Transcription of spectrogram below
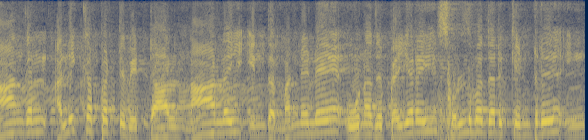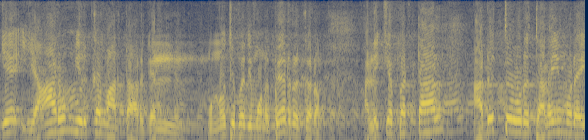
நாங்கள் அழிக்கப்பட்டு விட்டால் நாளை இந்த மண்ணிலே உனது பெயரை சொல்வதற்கென்று இங்கே யாரும் இருக்க மாட்டார்கள். முன்னூத்தி பதிமூணு பேர் இருக்கிறோம். அழிக்கப்பட்டால் அடுத்த ஒரு தலைமுறை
